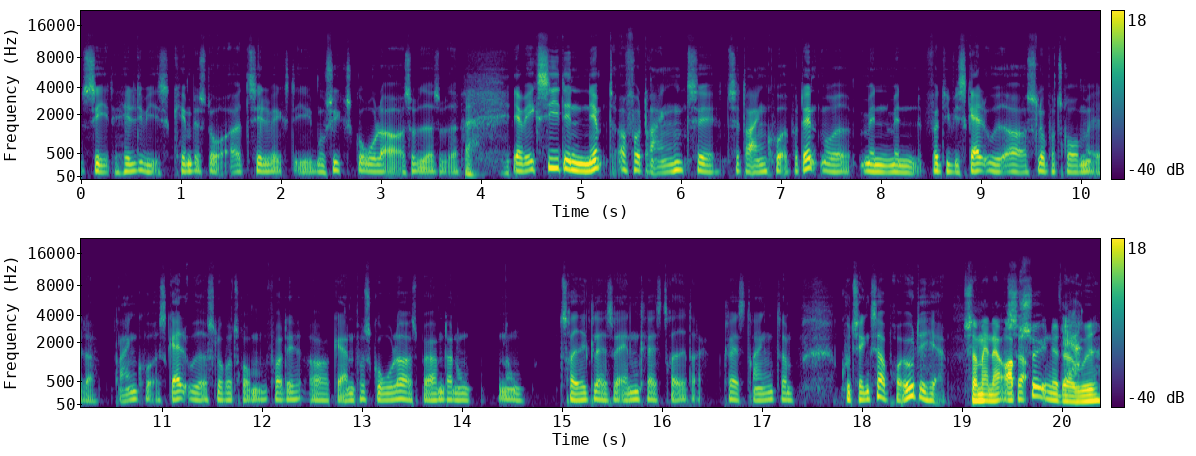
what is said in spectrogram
set heldigvis kæmpestor tilvækst i musikskoler og så videre, og så videre. Ja. Jeg vil ikke sige, at det er nemt at få drengen til, til drengekoret på den måde, men, men fordi vi skal ud og slå på tromme, eller drengekoret skal ud og slå på trommen for det, og gerne på skoler og spørge, om der er nogle, nogle 3. klasse, 2. klasse, 3. klasse drenge, som kunne tænke sig at prøve det her. Så man er opsøgende så, derude? Ja,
